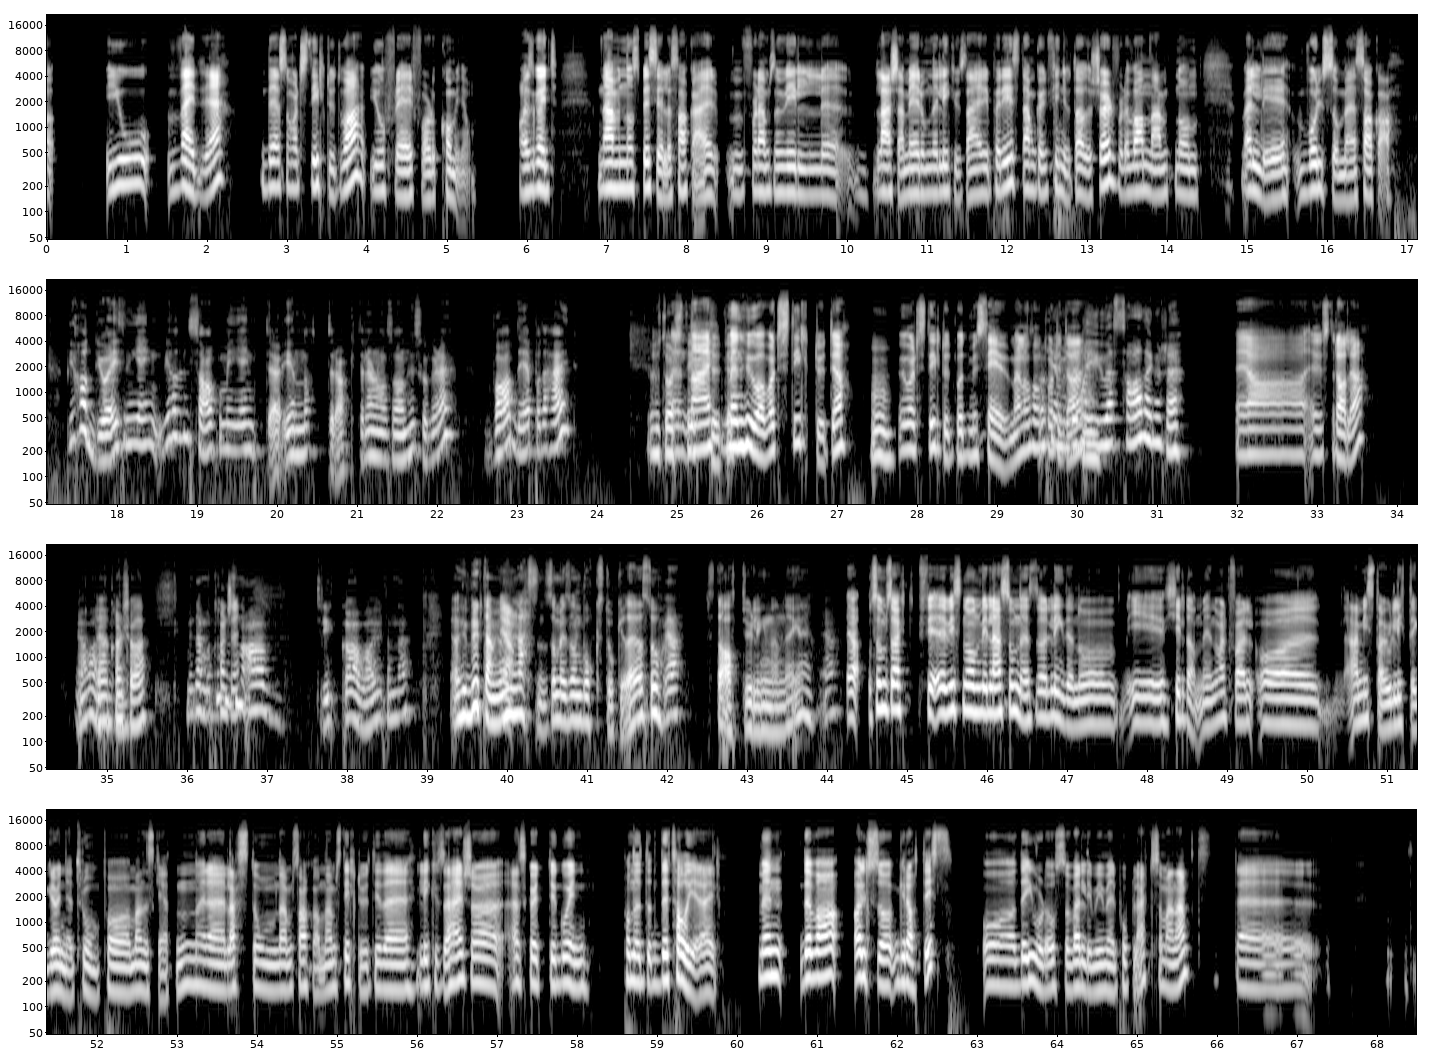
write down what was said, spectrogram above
jo verre det som ble stilt ut var, jo flere folk kom innom. Og jeg skal ikke nevne noen spesielle saker her, for dem som vil eh, lære seg mer om det likehuset her i Paris, de kan finne ut av det sjøl, for det var nevnt noen veldig voldsomme saker. Vi hadde jo ei sånn vi hadde en sak om en jente i en nattdrakt eller noe sånt. Husker dere det? Var det på det her? Hun ble Eh, stilt Nei, ut, ja. men hun har vært stilt ut, ja. Mm. Hun ble stilt ut på et museum eller noe sånt. Ok, men det var i USA, det, kanskje? Ja, Australia? Ja, var det Ja, kanskje òg. Men de tok noen sånn avtrykk gaver, uten utenom det. Ja, hun brukte dem jo Ja. nesten som en sånn voksdukke der, sto. Ja. Statuelignende greier. Ja, som sagt, f hvis noen vil lese om det, så ligger det noe i kildene mine, i hvert fall. Og jeg mista jo litt grønne troen på menneskeheten når jeg leste om de sakene de stilte ut i det likehuset her, så jeg skal ikke gå inn på noen detaljer her. Men det var altså gratis, og det gjorde det også veldig mye mer populært, som jeg nevnte. Det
